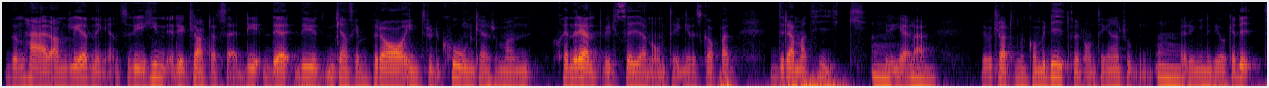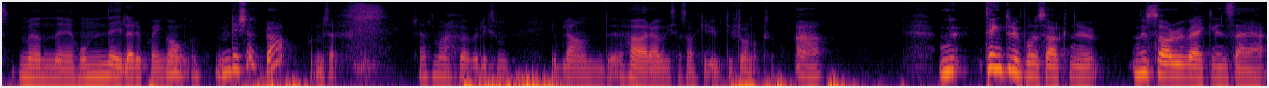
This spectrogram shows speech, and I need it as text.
den här anledningen. Så det hinner, det är klart att så här, det, det, det är ju en ganska bra introduktion kanske om man generellt vill säga någonting eller skapa dramatik i det hela. Det är väl klart att man kommer dit med någonting, annars är det ingen idé att åka dit. Men eh, hon nailade det på en gång. Men det känns bra på något sätt. känns som man behöver liksom ibland höra vissa saker utifrån också. Ja. Nu, tänkte du på en sak nu? Nu sa du verkligen så här.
